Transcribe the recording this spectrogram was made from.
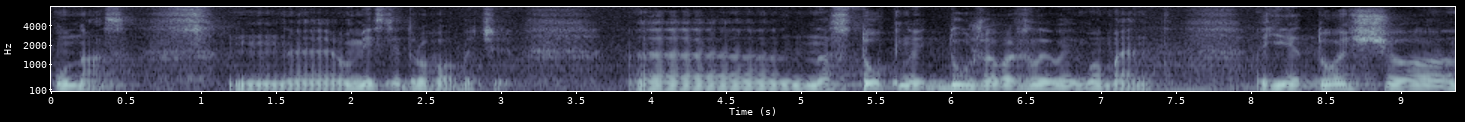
у нас е, в місті Дрогобичі. Е, Наступний дуже важливий момент є той, що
